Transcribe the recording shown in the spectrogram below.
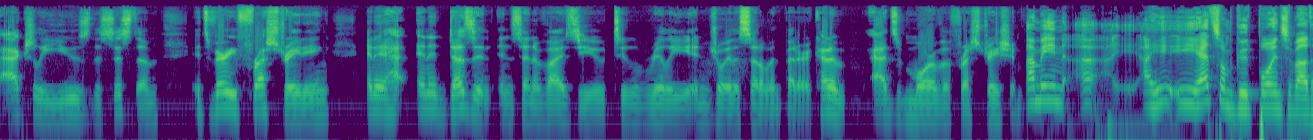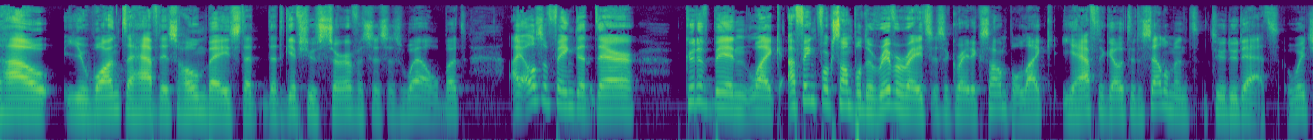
actually use the system it's very frustrating and it ha- and it doesn't incentivize you to really enjoy the settlement better it kind of adds more of a frustration I mean, uh, I, I, he he had some good points about how you want to have this home base that, that gives you services as well. But I also think that there could have been, like, I think, for example, the river raids is a great example. Like, you have to go to the settlement to do that, which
